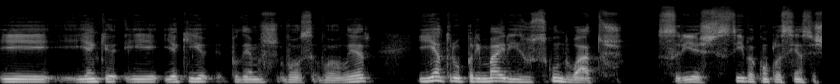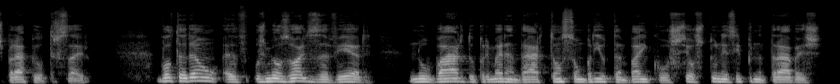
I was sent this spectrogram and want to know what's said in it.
E, e, em que, e, e aqui podemos, vou, vou, ler, e entre o primeiro e o segundo atos, seria excessiva complacência esperar pelo terceiro, voltarão a, os meus olhos a ver, no bar do primeiro andar, tão sombrio também, com os seus túneis impenetráveis,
